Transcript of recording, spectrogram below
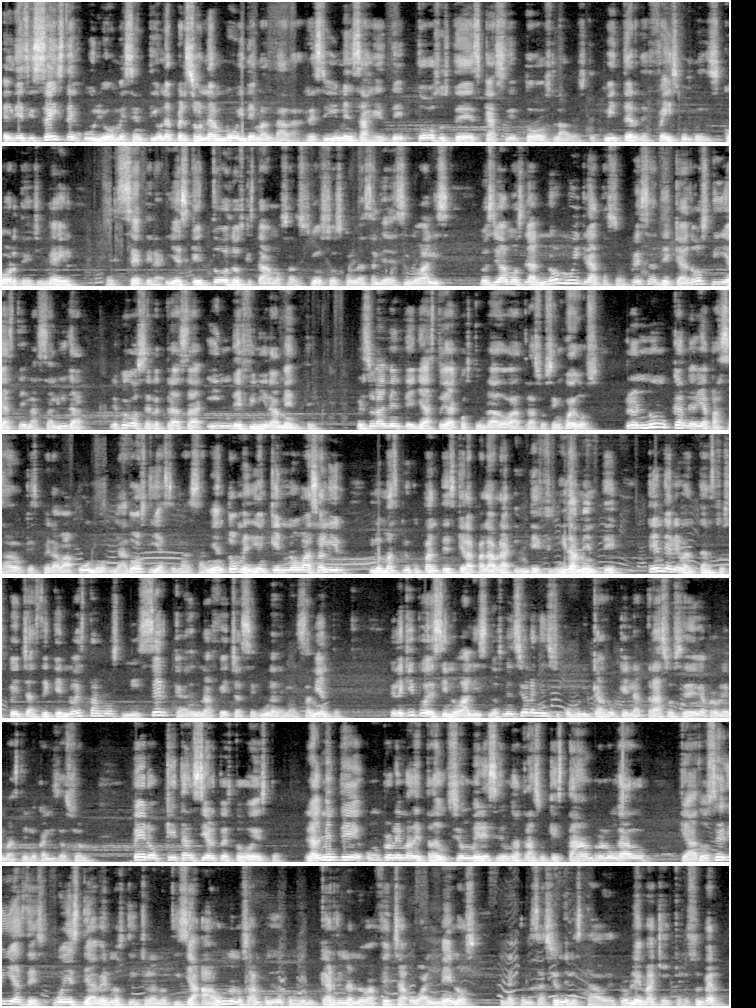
El 16 de julio me sentí una persona muy demandada. Recibí mensajes de todos ustedes casi de todos lados, de Twitter, de Facebook, de Discord, de Gmail, etc. Y es que todos los que estábamos ansiosos con la salida de Sino Alice nos llevamos la no muy grata sorpresa de que a dos días de la salida el juego se retrasa indefinidamente. Personalmente ya estoy acostumbrado a atrasos en juegos, pero nunca me había pasado que esperaba uno y a dos días de lanzamiento me digan que no va a salir y lo más preocupante es que la palabra indefinidamente tiende a levantar sospechas de que no estamos ni cerca de una fecha segura de lanzamiento. El equipo de Sino Alice nos mencionan en su comunicado que el atraso se debe a problemas de localización. Pero, ¿qué tan cierto es todo esto? ¿Realmente un problema de traducción merece un atraso que es tan prolongado? Que a 12 días después de habernos dicho la noticia aún no nos han podido comunicar de una nueva fecha o al menos de la actualización del estado del problema que hay que resolver.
